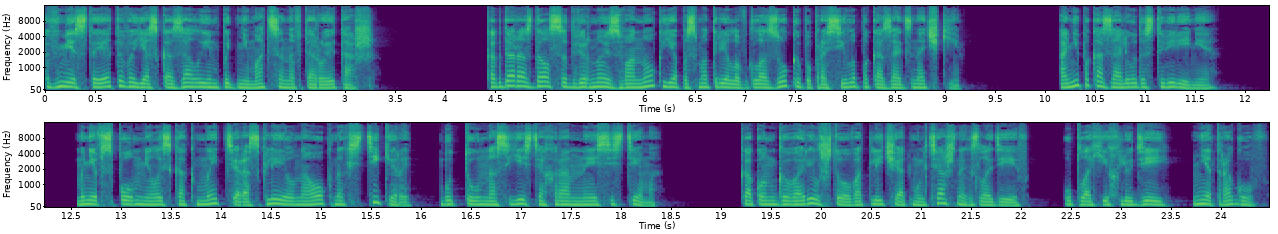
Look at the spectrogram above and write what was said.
Вместо этого я сказала им подниматься на второй этаж. Когда раздался дверной звонок, я посмотрела в глазок и попросила показать значки. Они показали удостоверение. Мне вспомнилось, как Мэтти расклеил на окнах стикеры, будто у нас есть охранная система. Как он говорил, что, в отличие от мультяшных злодеев, у плохих людей нет рогов.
